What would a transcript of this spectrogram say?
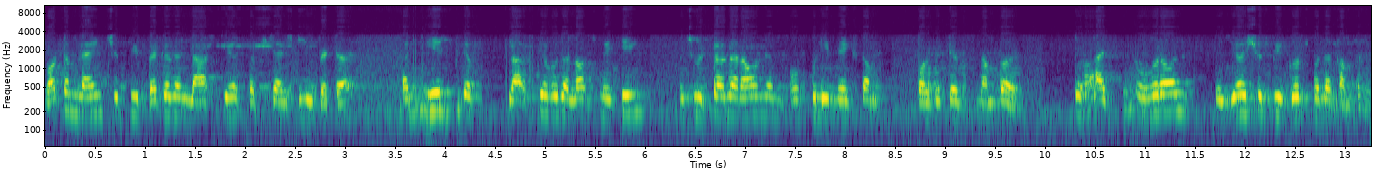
bottom line, should be better than last year, substantially better. And ENP last year was a loss making, which will turn around and hopefully make some positive numbers. So I think overall the year should be good for the company.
